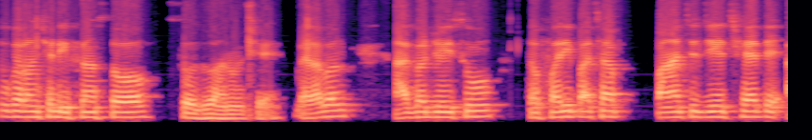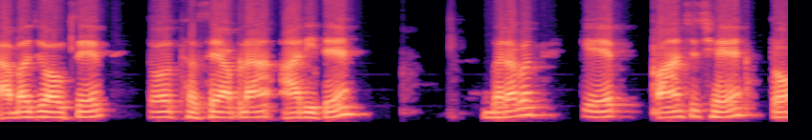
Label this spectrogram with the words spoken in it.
શું કરવાનું છે? ડિફરન્સ તો શોધવાનું છે. બરાબર? આગળ જોઈશું. તો ફરી પાછા પાંચ જે છે તે આ બાજુ આવશે, તો થશે આપણા આ રીતે. બરાબર? કે પાંચ છે, તો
